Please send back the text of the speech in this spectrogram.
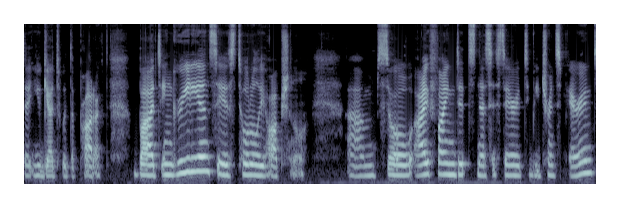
that you get with the product. But ingredients is totally optional. Um, so I find it's necessary to be transparent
